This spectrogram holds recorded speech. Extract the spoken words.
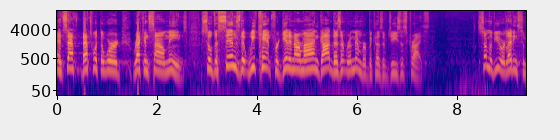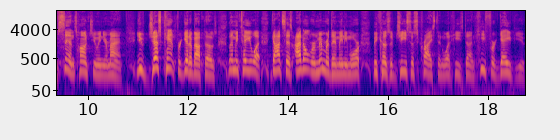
And that's what the word reconcile means. So the sins that we can't forget in our mind, God doesn't remember because of Jesus Christ. Some of you are letting some sins haunt you in your mind. You just can't forget about those. Let me tell you what God says, I don't remember them anymore because of Jesus Christ and what He's done. He forgave you,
